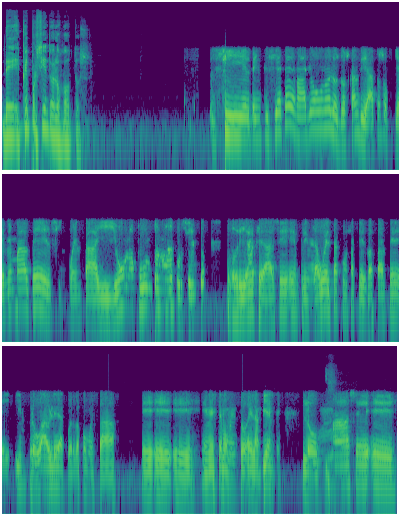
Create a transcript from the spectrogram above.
¿De qué por ciento de los votos? Si el 27 de mayo uno de los dos candidatos obtiene más del 51.9%, podría quedarse en primera vuelta, cosa que es bastante improbable de acuerdo a cómo está eh, eh, eh, en este momento el ambiente. Lo más eh, eh,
